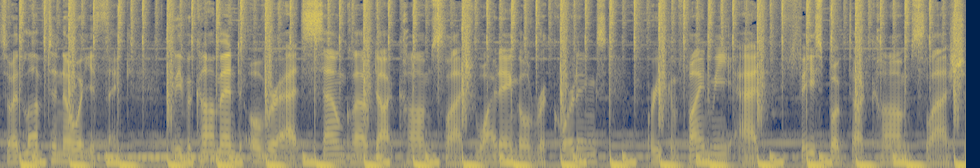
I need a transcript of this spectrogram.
so I'd love to know what you think. Leave a comment over at soundcloud.com slash wideangle recordings, or you can find me at facebook.com slash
